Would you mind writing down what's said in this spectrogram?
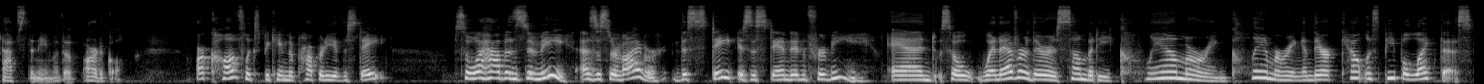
That's the name of the article. Our conflicts became the property of the state. So, what happens to me as a survivor? The state is a stand in for me. And so, whenever there is somebody clamoring, clamoring, and there are countless people like this,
